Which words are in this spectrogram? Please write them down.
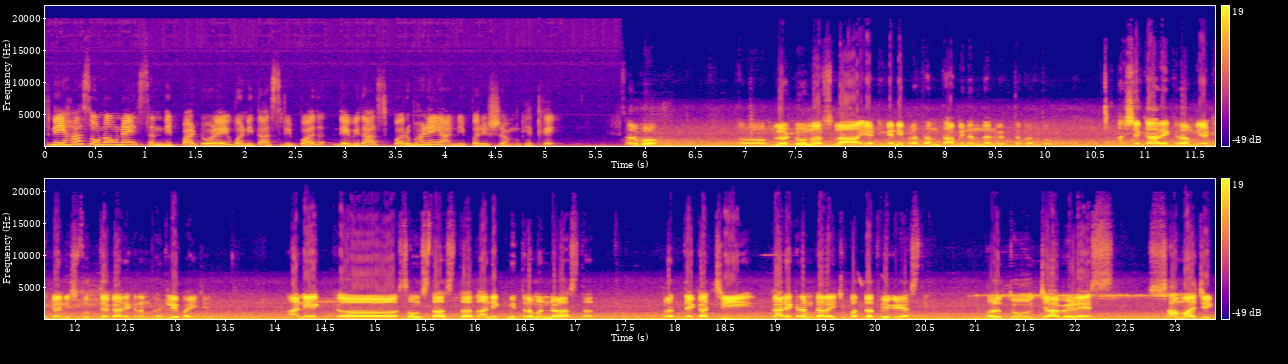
स्नेहा सोनवणे संदीप पाटोळे वनिता श्रीपद देविदास परभणे यांनी परिश्रम घेतले. सर्व ब्लड डोनर्सला या ठिकाणी प्रथमतः अभिनंदन व्यक्त करतो. असे कार्यक्रम या ठिकाणी स्तुत्य कार्यक्रम घडले पाहिजे. अनेक संस्था असतात अनेक मित्रमंडळ असतात. प्रत्येकाची कार्यक्रम करायची पद्धत वेगळी असते. परंतु ज्या वेळेस सामाजिक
